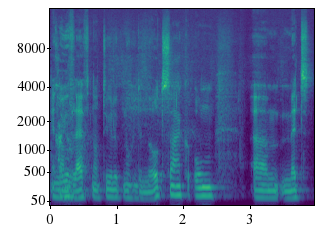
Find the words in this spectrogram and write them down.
En dan blijft natuurlijk nog de noodzaak om um, met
